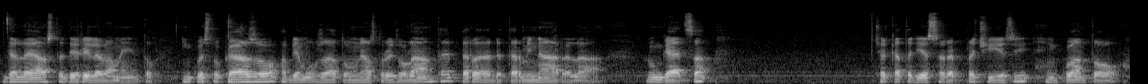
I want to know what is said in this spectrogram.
delle aste di rilevamento in questo caso abbiamo usato un nastro isolante per determinare la lunghezza cercate di essere precisi in quanto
